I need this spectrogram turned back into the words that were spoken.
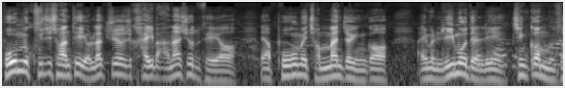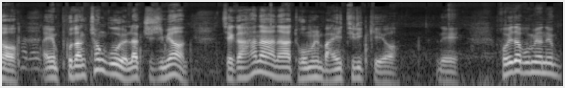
보험을 굳이 저한테 연락 주셔서 가입 안 하셔도 돼요. 그냥 보험의 전반적인 거 아니면 리모델링, 증권 문서 아니면 보상 청구 연락 주시면 제가 하나하나 도움을 많이 드릴게요. 네. 거기다 보면은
